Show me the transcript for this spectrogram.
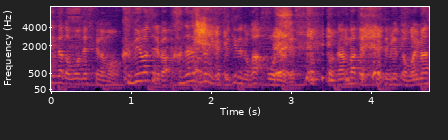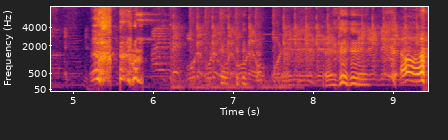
変だと思うんですけども組み合わせれば必ず何かできるのがオレオですちょっと頑張って作ってみようと思います Ore Ore Ore Ore Ore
